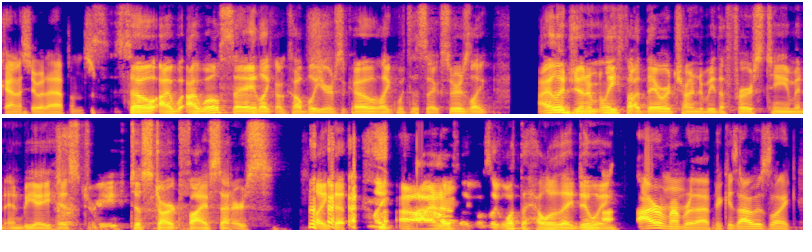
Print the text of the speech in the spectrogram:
kind of see what happens. So I, w- I will say, like a couple years ago, like with the Sixers, like I legitimately thought they were trying to be the first team in NBA history to start five centers. Like that, like Uh, I I was like, I was like, what the hell are they doing? I remember that because I was like,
